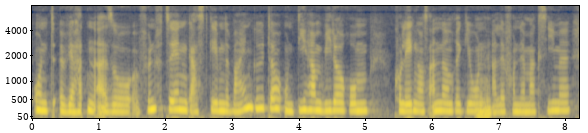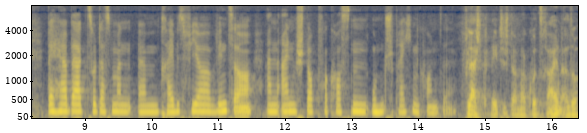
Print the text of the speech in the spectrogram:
Und wir hatten also 15 gastgebende Weingüter und die haben wiederum Kollegen aus anderen Regionen, mhm. alle von der Maxime, beherbergt, sodass man ähm, drei bis vier Winzer an einem Stopp verkosten und sprechen konnte. Vielleicht grätsche ich da mal kurz rein. Also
